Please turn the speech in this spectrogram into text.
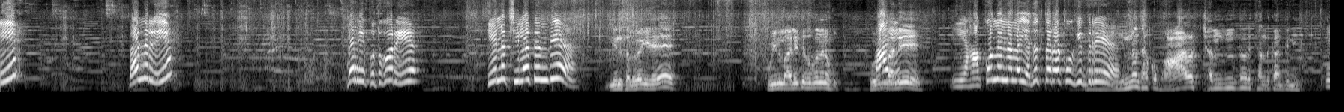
ರೀ? ಬಂದ್ರಿ? ಬರ್ರಿ ಕುತ್ಕೋರಿ. ಏನು ಚೀಲ ತಂದಿ? ನಿನ್ನ ಸಲುವಾಗಿ ಹೂವಿನ ಮಾಲಿ ತೆಗೆದುಕೊಂಡೆ ಹೂವಿನ ಮಾಲಿ? ಏ ಹಾಕೊಂದೇನಲ್ಲ ಎದಕ್ ತರಕ್ ಹೋಗಿದ್ರಿ? ಇನ್ನೊಂದು ಹಾಕೋ ಭಾಳ ಚಂದ ಚಂದ ಕಾಣ್ತೀನಿ. ಏ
